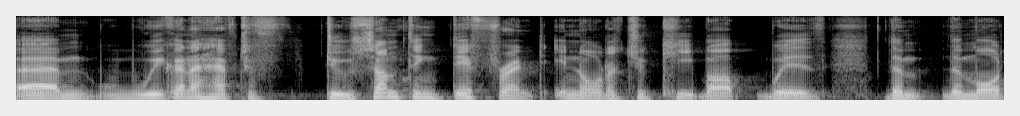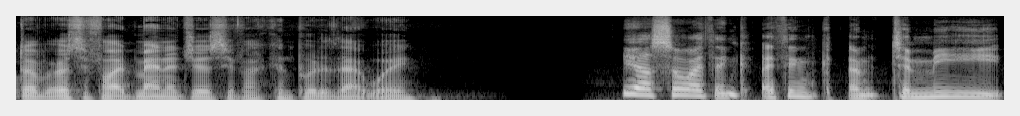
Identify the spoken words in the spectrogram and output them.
um, we're to have to f- do something different in order to keep up with the the more diversified managers, if I can put it that way. Yeah. So I think I think um, to me,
